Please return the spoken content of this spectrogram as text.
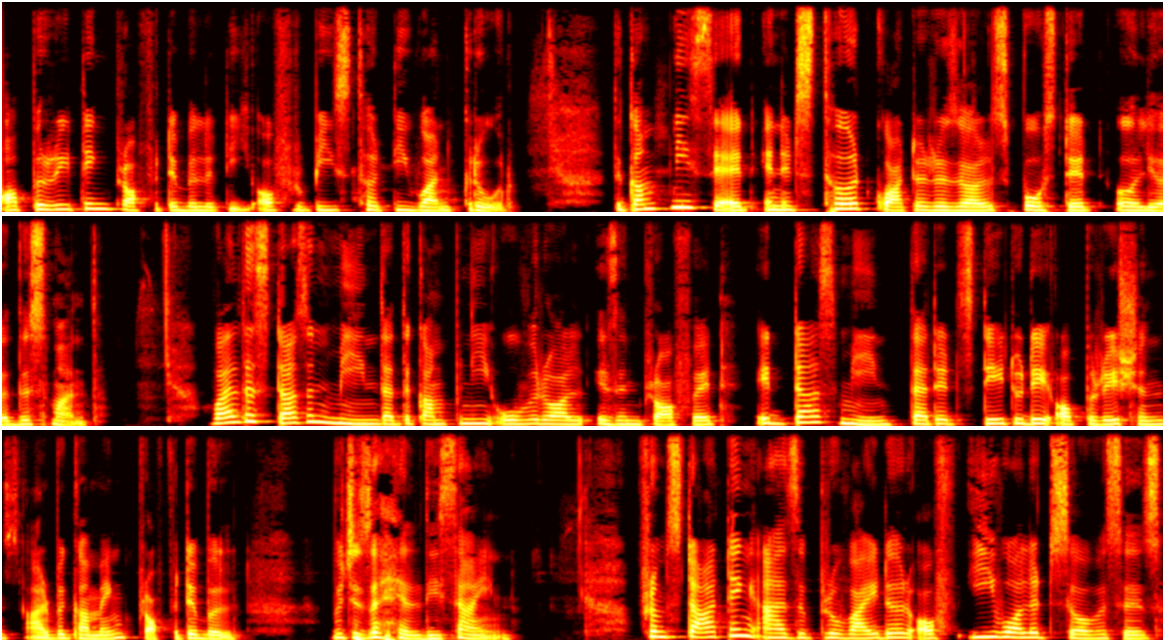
operating profitability of rupees 31 crore. The company said in its third quarter results posted earlier this month. While this doesn't mean that the company overall is in profit, it does mean that its day to day operations are becoming profitable, which is a healthy sign. From starting as a provider of e wallet services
